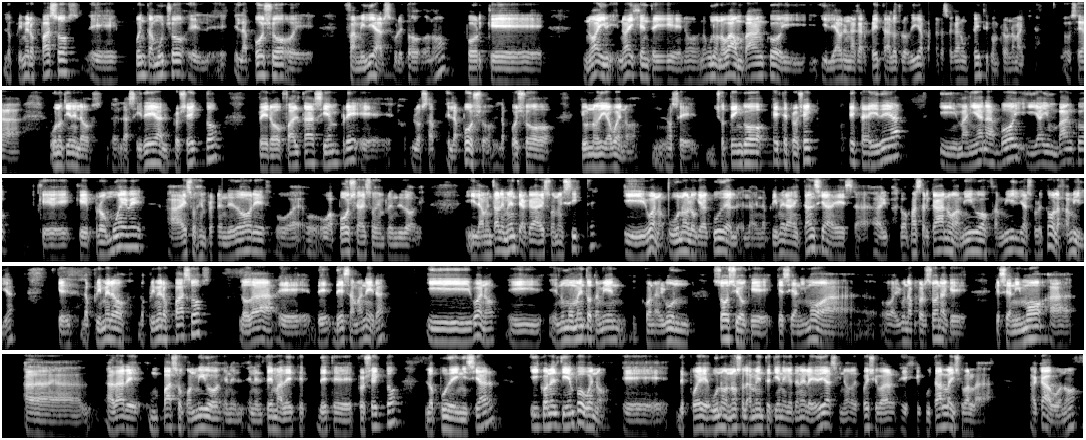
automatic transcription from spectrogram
los primeros pasos eh, cuenta mucho el, apoyo eh, familiar, sobre todo, ¿no? Porque no hay, no hay gente, uno no va a un banco y, y, le abre una carpeta al otro día para sacar un crédito y comprar una máquina. O sea, uno tiene los, las ideas, el proyecto, pero falta siempre eh, el apoyo, el apoyo que uno diga, bueno, no sé, yo tengo este proyecto, esta idea, y mañana voy y hay un banco que, promueve a esos emprendedores o, apoya a esos emprendedores. Y lamentablemente acá eso no existe. Y bueno, uno lo que acude en la, primera instancia es a, los más cercanos, amigos, familia, sobre todo la familia, que los primeros, los primeros pasos lo da eh, de, esa manera. Y bueno, y en un momento también con algún socio que, que se animó a, o alguna persona que, que se animó a, a, a, dar eh, un paso conmigo en el, en el tema de este, de este proyecto, lo pude iniciar y con el tiempo, bueno, eh, después uno no solamente tiene que tener la idea, sino después llevar, ejecutarla y llevarla a cabo, ¿no?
